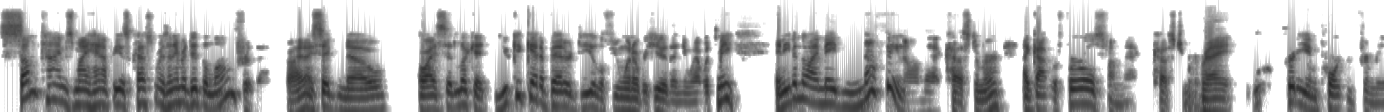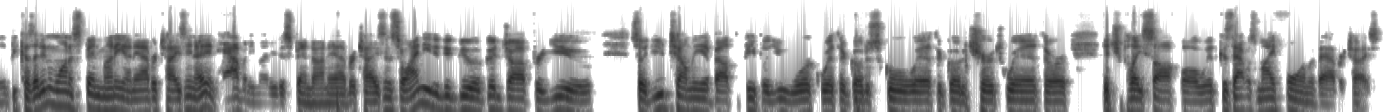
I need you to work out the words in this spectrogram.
Sometimes my happiest customers, I never did the loan for them, right? I said no. Or I said, look, at you could get a better deal if you went over here than you went with me. And even though I made nothing on that customer, I got referrals from that customer. Right. Pretty important for me because I didn't want to spend money on advertising. I didn't have any money to spend on advertising. So I needed to do a good job for you. So you tell me about the people you work with or go to school with or go to church with or that you play softball with because that was my form of advertising.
